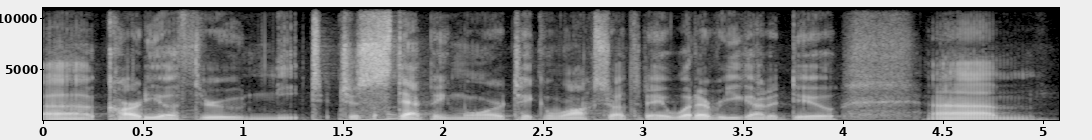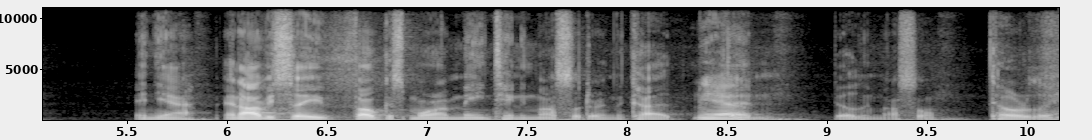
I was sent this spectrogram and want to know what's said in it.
uh, cardio through NEAT, just stepping more, taking walks throughout the day, whatever you got to do. Um, and yeah, and obviously focus more on maintaining muscle during the cut yeah. than building muscle. Totally.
